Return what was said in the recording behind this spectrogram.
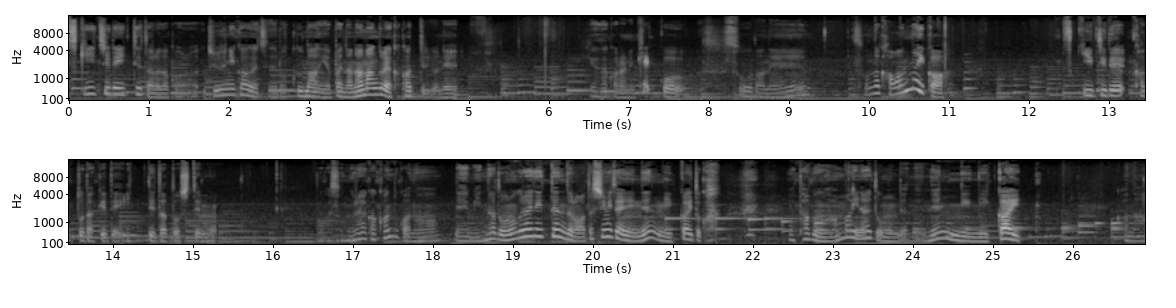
月1で行ってたらだから12ヶ月で6万やっぱり7万ぐらいかかってるよね。いやだからね結構そうだね。そんな変わんないか。月1でカットだけで行ってたとしても。なんかそんぐらいかかんのかな。ねみんなどのぐらいで行ってんだろう。私みたいに年に1回とか 多分あんまりいないと思うんだよね。年に2回かな。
